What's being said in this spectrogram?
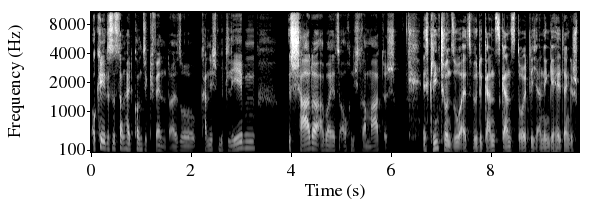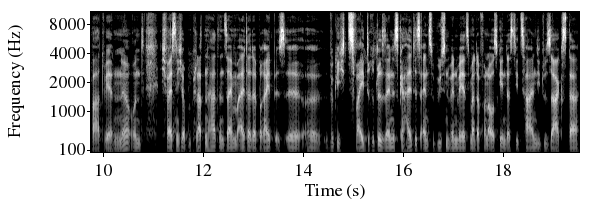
okay, das ist dann halt konsequent. Also kann ich mit leben, ist schade, aber jetzt auch nicht dramatisch. Es klingt schon so, als würde ganz, ganz deutlich an den Gehältern gespart werden. Ne? Und ich weiß nicht, ob ein Plattenhardt in seinem Alter da bereit ist, äh, äh, wirklich zwei Drittel seines Gehaltes einzubüßen, wenn wir jetzt mal davon ausgehen, dass die Zahlen, die du sagst, da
